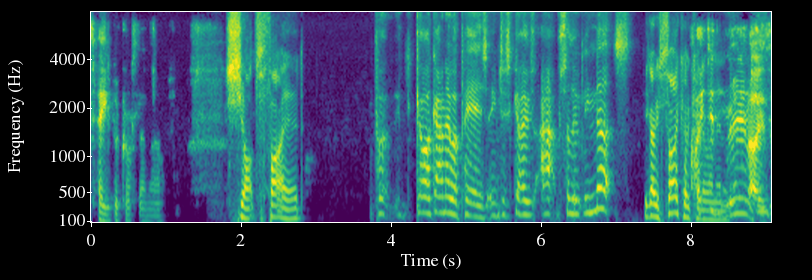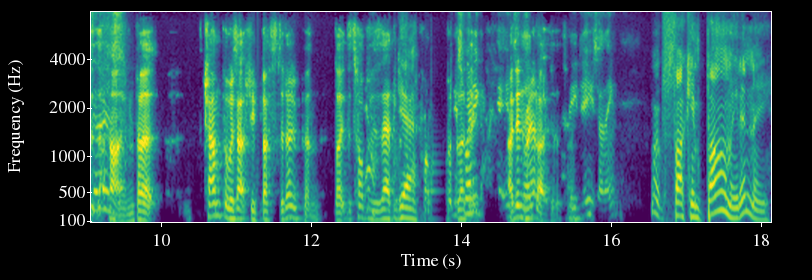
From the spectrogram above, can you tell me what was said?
tape across their mouth. Shots fired. but Gargano appears and just goes absolutely nuts. He goes psycho I killer on didn't realise He at the time, but Ciampa was actually busted open. Like the top of his head was Yeah. proper when he bloody. got I didn't the realise at the time. PDs, I think. Went fucking balmy, didn't he?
